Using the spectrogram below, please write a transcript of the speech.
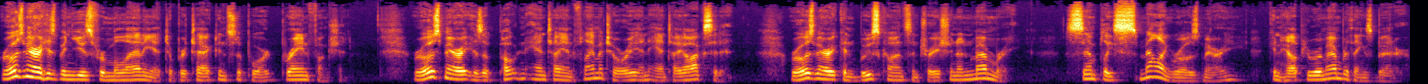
Rosemary has been used for millennia to protect and support brain function. Rosemary is a potent anti-inflammatory and antioxidant. Rosemary can boost concentration and memory. Simply smelling rosemary can help you remember things better.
